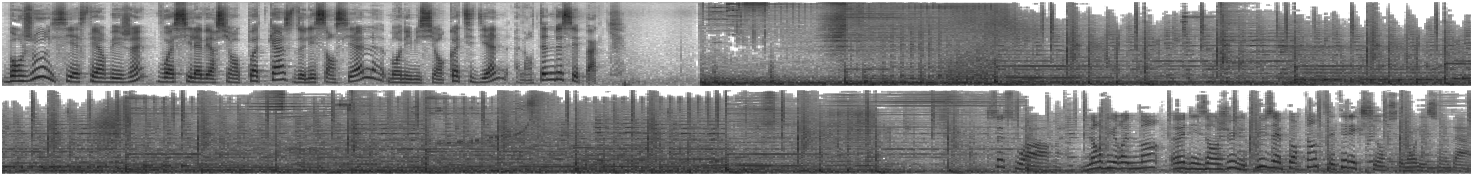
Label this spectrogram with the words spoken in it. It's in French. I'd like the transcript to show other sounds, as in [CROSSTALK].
Bonjour, ici Esther Bégin. Voici la version podcast de L'Essentiel, mon émission quotidienne à l'antenne de CEPAC. Ce soir, l'environnement, un des enjeux les plus importants de cette élection selon les sondages.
